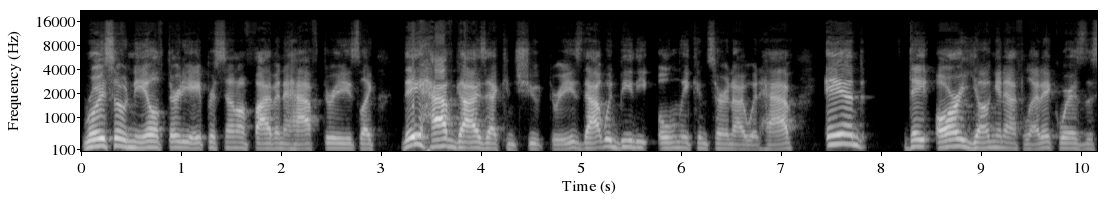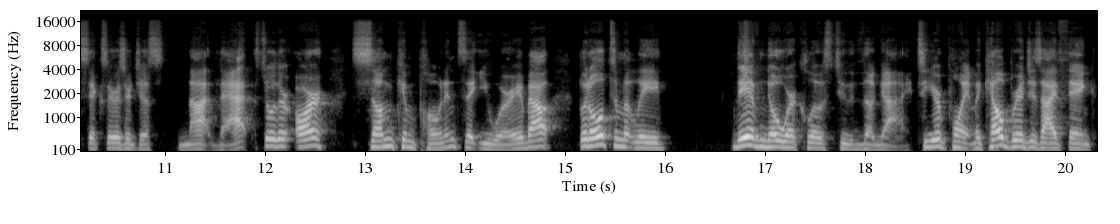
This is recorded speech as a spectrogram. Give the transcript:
Royce O'Neale, thirty eight percent on five and a half threes. Like they have guys that can shoot threes. That would be the only concern I would have. And they are young and athletic, whereas the Sixers are just not that. So there are some components that you worry about, but ultimately, they have nowhere close to the guy. To your point, Mikal Bridges, I think,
